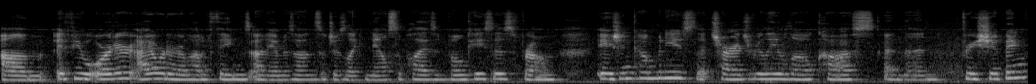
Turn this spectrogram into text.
Um, if you order, I order a lot of things on Amazon such as like nail supplies and phone cases from Asian companies that charge really low costs and then free shipping.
